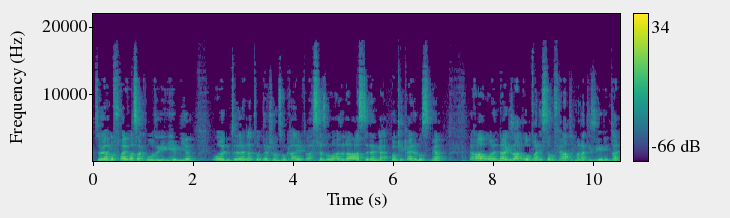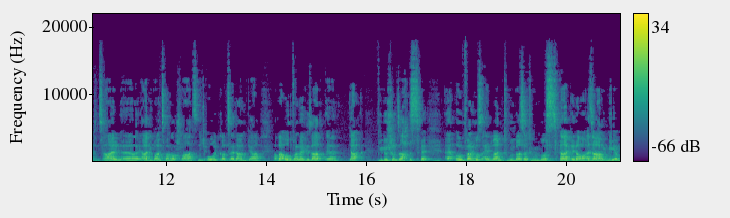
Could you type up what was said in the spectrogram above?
so ja noch Freiwasserkurse gegeben hier. Und äh, das wird dann schon so kalt, weißt du so. Also da hast du dann wirklich keine Lust mehr. Ja, und da gesagt, irgendwann ist er fertig. Man hat gesehen, eben halt die Zahlen, äh, ja, die waren zwar noch schwarz, nicht rot, Gott sei Dank, ja. Aber irgendwann ich gesagt, äh, ja, wie du schon sagst, äh, irgendwann muss ein Mann tun, was er tun muss. Ja, genau. Also habe ich mir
